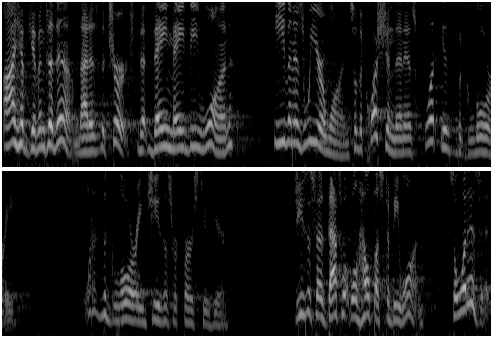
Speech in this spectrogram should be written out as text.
I have given to them, that is the church, that they may be one even as we are one. So the question then is what is the glory? What is the glory Jesus refers to here? Jesus says that's what will help us to be one. So what is it?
